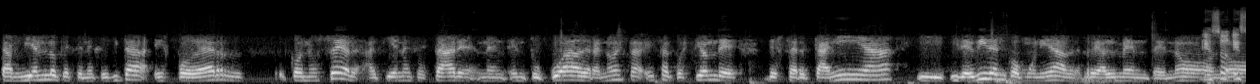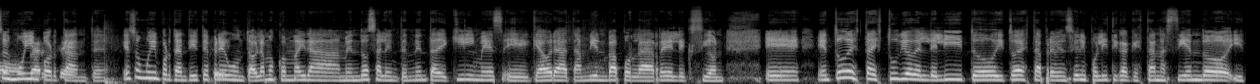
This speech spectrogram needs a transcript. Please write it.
también lo que se necesita es poder conocer a quienes están en, tu cuadra, ¿no? Esta, esa cuestión de, cercanía y, de vida en comunidad realmente, ¿no? Eso, eso es muy importante, eso es muy importante. Y te pregunto, hablamos con Mayra Mendoza, la intendenta de Quilmes, eh, que ahora también va por la reelección. Eh, en todo este estudio del delito y toda esta prevención y política que están haciendo y,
